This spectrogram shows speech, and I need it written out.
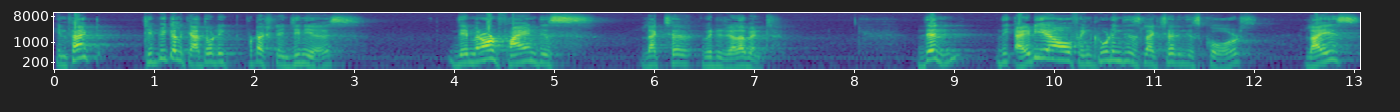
In fact, typical cathodic protection engineers they may not find this lecture very relevant. Then the idea of including this lecture in this course lies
